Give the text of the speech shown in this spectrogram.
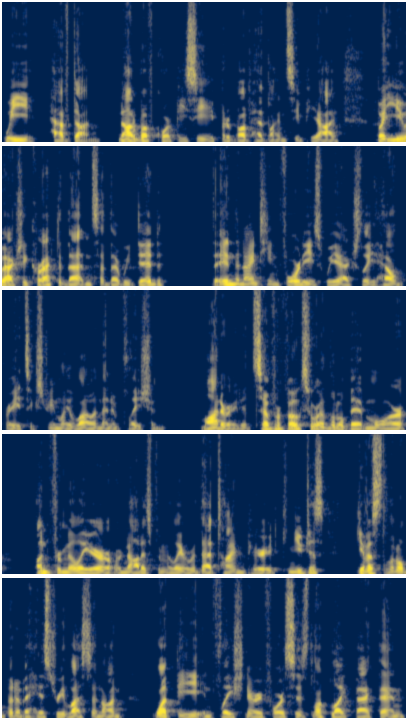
we have done. Not above core PCE, but above headline CPI. But you actually corrected that and said that we did in the 1940s, we actually held rates extremely low and then inflation moderated. So for folks who are a little bit more unfamiliar or not as familiar with that time period, can you just give us a little bit of a history lesson on what the inflationary forces looked like back then,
